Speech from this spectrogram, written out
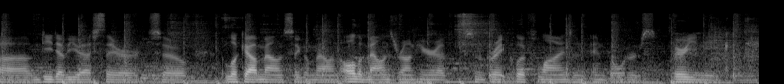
um, DWS there, so Lookout Mountain, Signal Mountain. All the mountains around here have some great cliff lines and, and boulders. Very unique.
